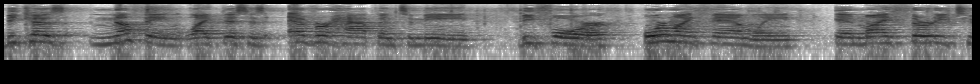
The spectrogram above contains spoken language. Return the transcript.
because nothing like this has ever happened to me before or my family in my 32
